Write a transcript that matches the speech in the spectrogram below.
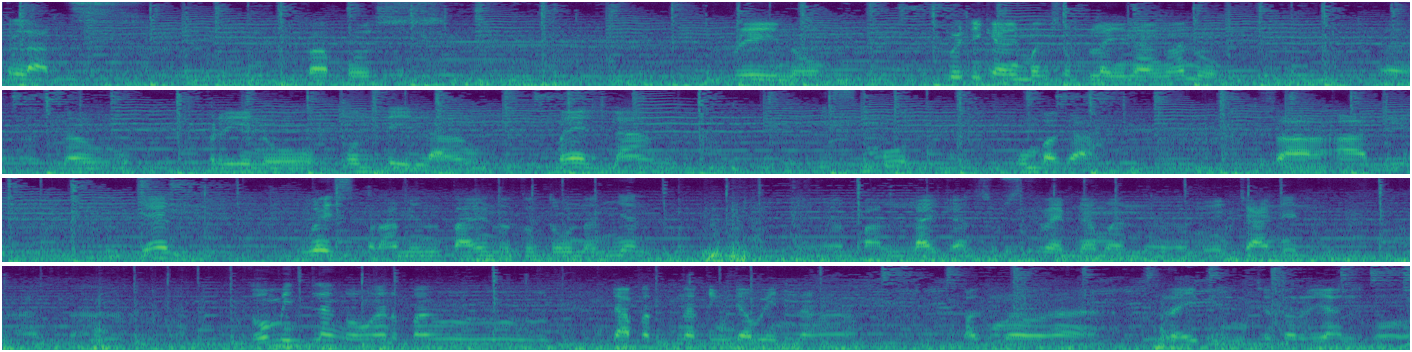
clutch. Tapos, preno, pwede ka rin mag-supply ng ano, uh, ng preno, konti lang, mild lang, smooth, kumbaga, sa atin. Yan. Guys, marami na tayo natutunan yan. Uh, pa-like and subscribe naman uh, ng channel. At uh, comment lang kung ano pang dapat nating gawin na pag mga driving tutorial o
